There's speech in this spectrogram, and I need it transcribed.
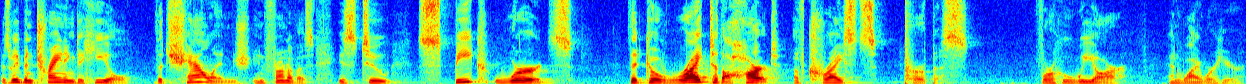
As we've been training to heal, the challenge in front of us is to speak words that go right to the heart of Christ's purpose for who we are and why we're here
